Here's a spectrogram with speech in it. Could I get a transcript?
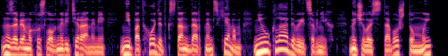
назовем их условно ветеранами, не подходит к стандартным схемам, не укладывается в них. Началось с того, что мы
